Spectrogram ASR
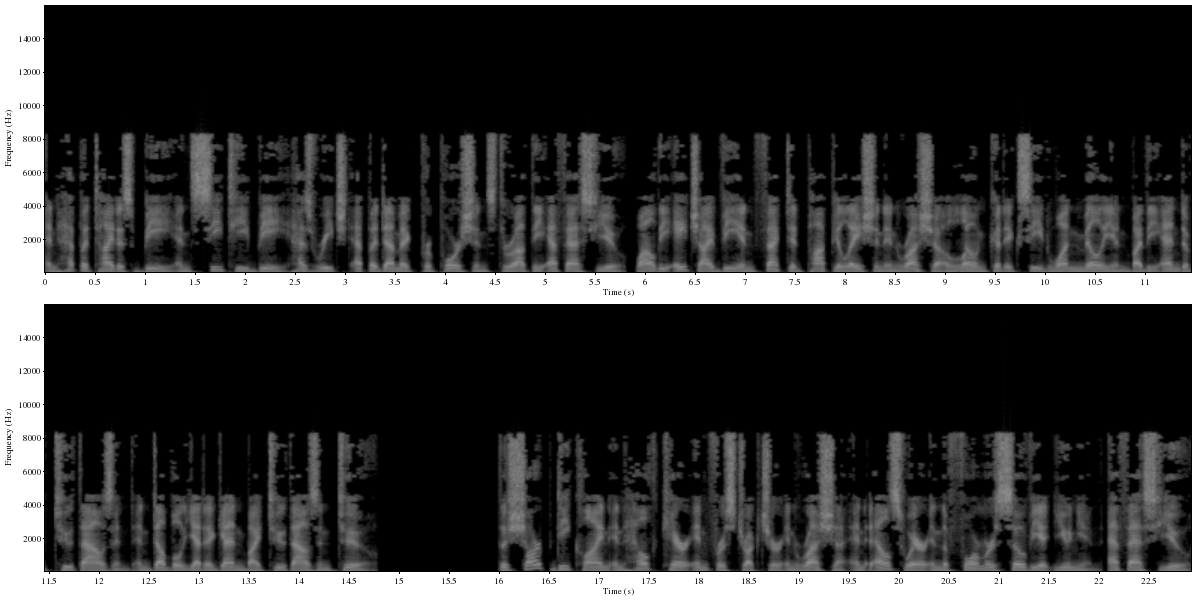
and hepatitis B and CTB has reached epidemic proportions throughout the FSU, while the HIV-infected population in Russia alone could exceed 1 million by the end of 2000 and double yet again by 2002. The sharp decline in health care infrastructure in Russia and elsewhere in the former Soviet Union FSU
